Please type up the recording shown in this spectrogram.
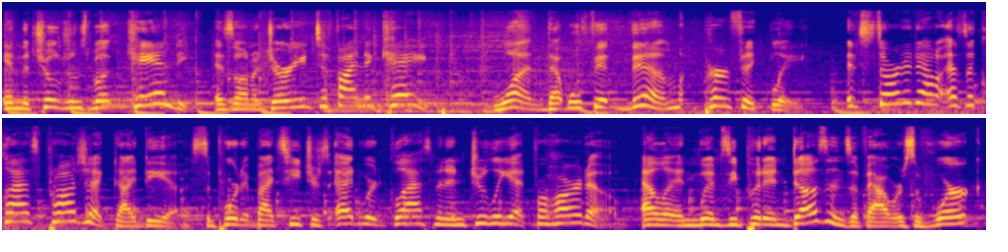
In the children's book, Candy is on a journey to find a cape, one that will fit them perfectly. It started out as a class project idea, supported by teachers Edward Glassman and Juliet Fajardo. Ella and Whimsy put in dozens of hours of work.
